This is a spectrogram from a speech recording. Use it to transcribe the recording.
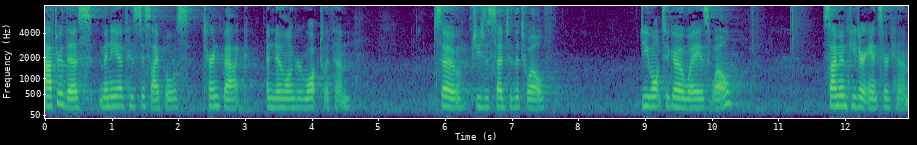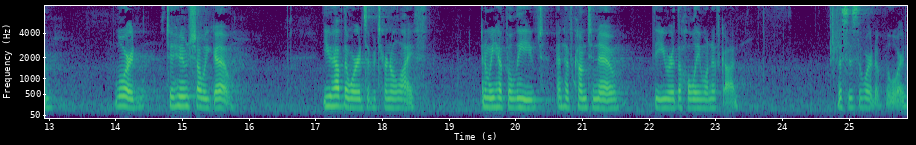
After this, many of his disciples turned back and no longer walked with him. So Jesus said to the twelve, Do you want to go away as well? Simon Peter answered him, Lord, to whom shall we go? You have the words of eternal life, and we have believed and have come to know that you are the Holy One of God. This is the word of the Lord.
